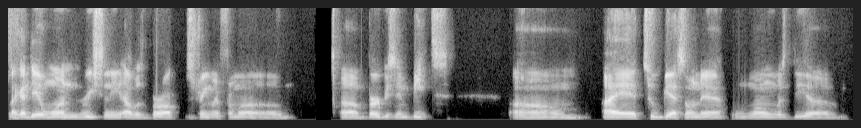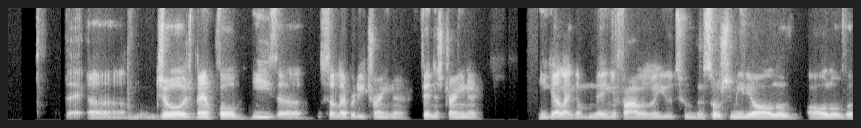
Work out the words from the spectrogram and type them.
Like I did one recently, I was brought streaming from a uh, Burgers and Beats. Um, I had two guests on there. One was the, uh, the uh, George Banfo. He's a celebrity trainer, fitness trainer. He got like a million followers on YouTube and social media all over. All over.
